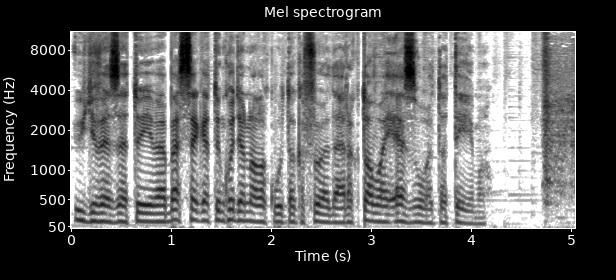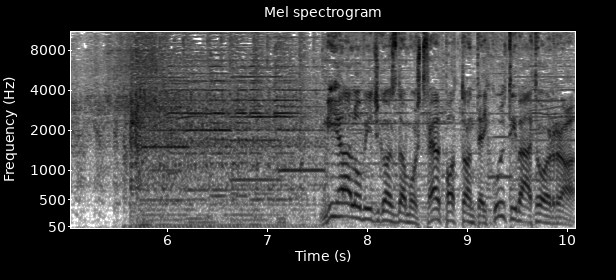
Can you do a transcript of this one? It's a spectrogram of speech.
ügyvezetőjével beszélgetünk, hogyan alakultak a földárak. Tavaly ez volt a téma. Mihálovics gazda most felpattant egy kultivátorra,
